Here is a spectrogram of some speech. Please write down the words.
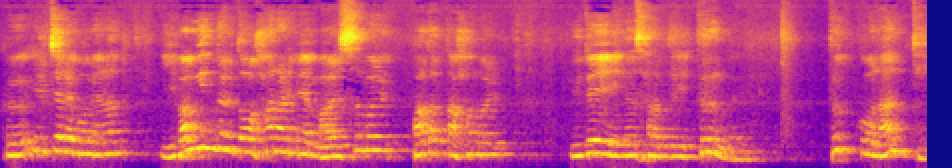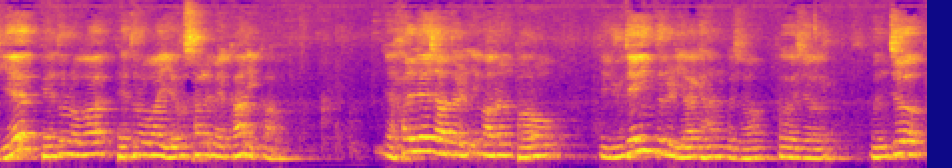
그 1절에 보면은 이방인들도 하나님의 말씀을 받았다 함을 유대에 있는 사람들이 들은 거예요. 듣고 난 뒤에 베드로가 베드로가 예루살렘에 가니까 할례자들 이 말은 바로 유대인들을 이야기하는 거죠. 그 저 먼저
